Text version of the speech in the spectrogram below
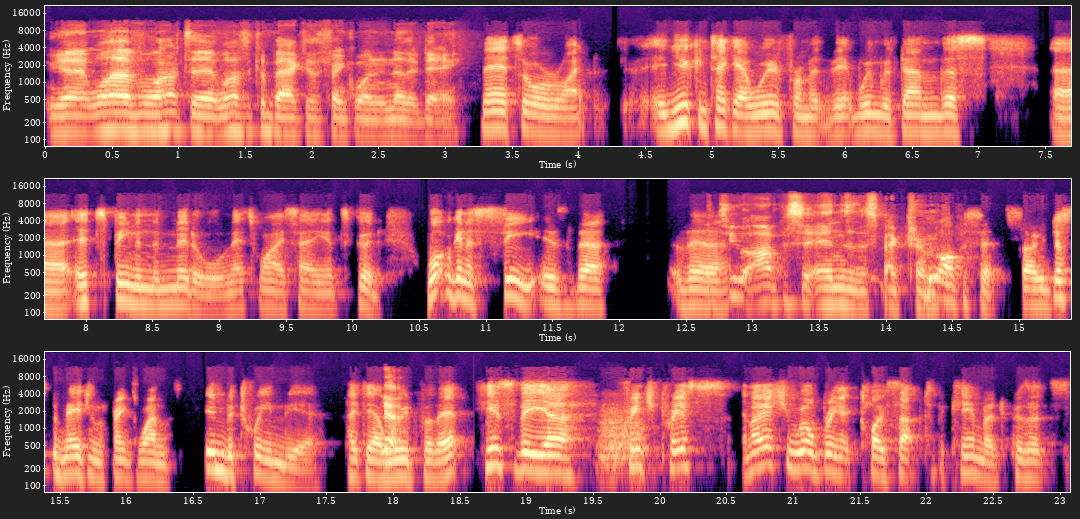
Yeah, we'll have we'll have to we'll have to come back to the Frank one another day. That's all right. You can take our word from it that when we've done this, uh, it's been in the middle, and that's why I say it's good. What we're going to see is the The the two opposite ends of the spectrum. two opposites. So just imagine the French one's in between there. Take our Yeah. word for that. Here's the uh, French press, and I actually will bring it close up to the camera because it's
